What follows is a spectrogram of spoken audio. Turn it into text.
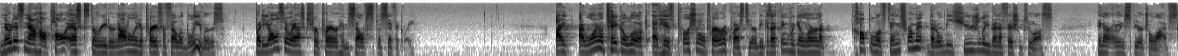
notice now how Paul asks the reader not only to pray for fellow believers, but he also asks for prayer himself specifically. I, I want to take a look at his personal prayer request here because I think we can learn a couple of things from it that will be hugely beneficial to us in our own spiritual lives.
